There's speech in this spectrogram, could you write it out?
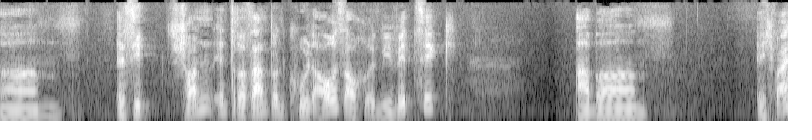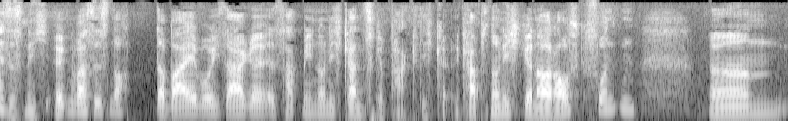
Ähm, es sieht schon interessant und cool aus, auch irgendwie witzig, aber ich weiß es nicht. Irgendwas ist noch dabei, wo ich sage, es hat mich noch nicht ganz gepackt. Ich, ich habe es noch nicht genau rausgefunden. Ähm,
